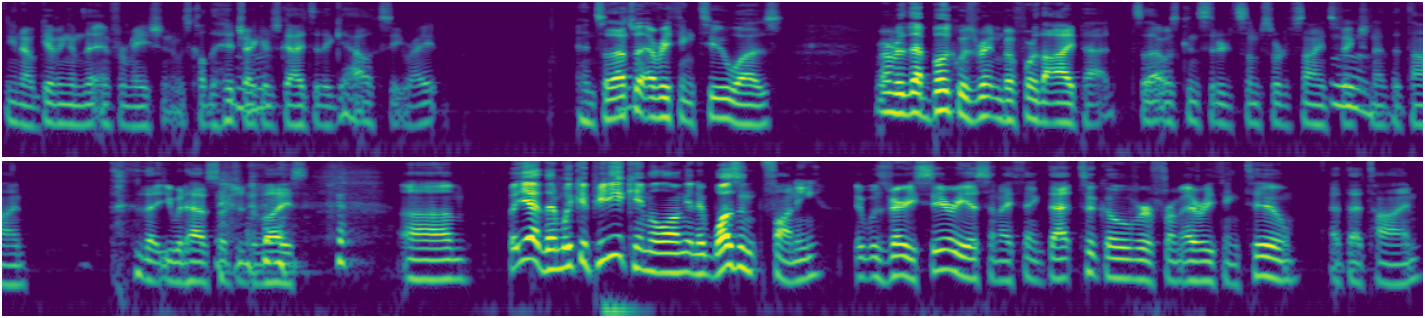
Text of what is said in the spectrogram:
you know, giving him the information. It was called The Hitchhiker's Guide to the Galaxy, right? And so that's what Everything 2 was. Remember that book was written before the iPad, so that was considered some sort of science fiction Mm. at the time that you would have such a device. um, but yeah, then Wikipedia came along and it wasn't funny. It was very serious, and I think that took over from Everything 2 at that time.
